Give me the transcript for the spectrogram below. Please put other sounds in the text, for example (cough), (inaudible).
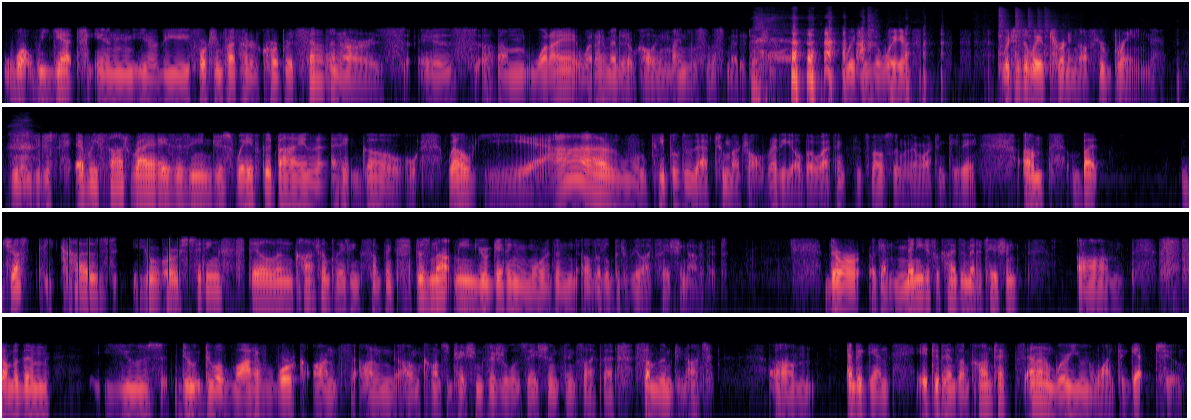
what we get in you know the Fortune 500 corporate seminars is um, what I what I've ended up calling mindlessness meditation, (laughs) which is a way of which is a way of turning off your brain. You know, you just every thought rises and you just wave goodbye and let it go. Well, yeah, people do that too much already. Although I think it's mostly when they're watching TV. Um, but just because you're sitting still and contemplating something does not mean you're getting more than a little bit of relaxation out of it. There are, again, many different kinds of meditation. Um, some of them use do do a lot of work on on um, concentration, visualization, things like that. Some of them do not. Um, and again, it depends on context and on where you want to get to.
